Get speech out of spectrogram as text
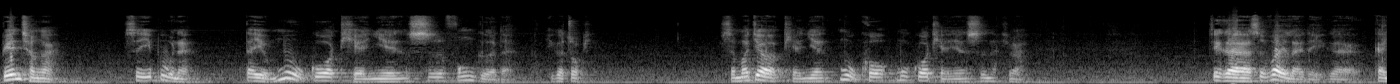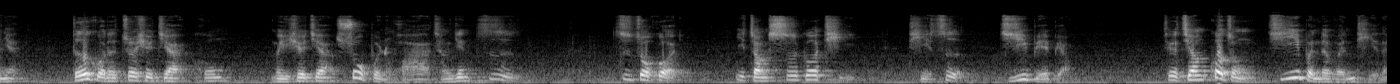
编程啊，是一部呢带有牧歌田园诗风格的一个作品。什么叫田园牧歌牧歌田园诗呢？是吧？这个是外来的一个概念。德国的哲学家和美学家叔本华曾经制制作过一张诗歌体体制级别表，就将各种基本的文体呢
